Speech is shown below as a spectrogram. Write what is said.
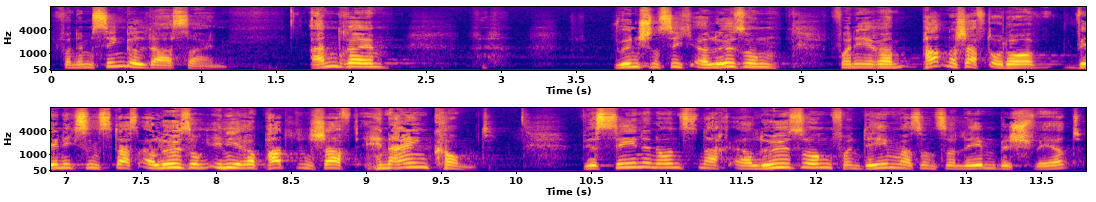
von dem Single-Dasein. Andere wünschen sich Erlösung von ihrer Partnerschaft oder wenigstens, dass Erlösung in ihre Partnerschaft hineinkommt. Wir sehnen uns nach Erlösung von dem, was unser Leben beschwert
